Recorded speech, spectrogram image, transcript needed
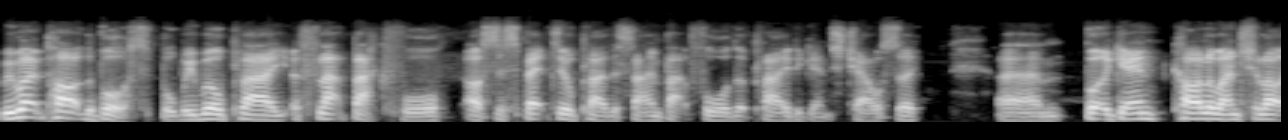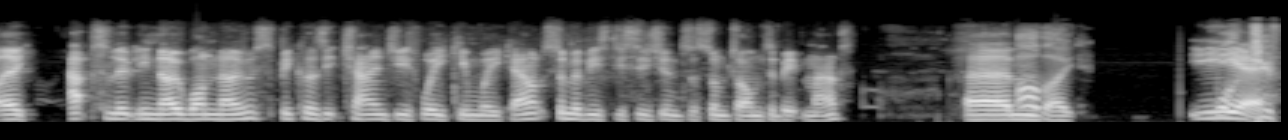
We won't park the bus, but we will play a flat back four. I suspect he'll play the same back four that played against Chelsea. Um, but again, Carlo Ancelotti, absolutely no one knows because it changes week in, week out. Some of his decisions are sometimes a bit mad. Um, are they? Yeah. What,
